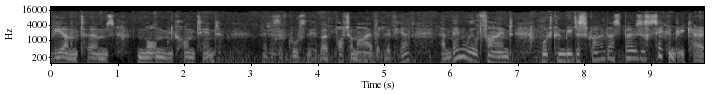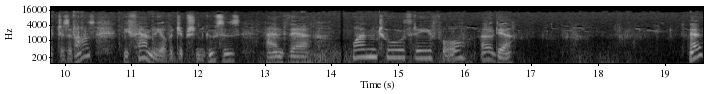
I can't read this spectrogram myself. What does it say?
VM terms non-content. That is, of course, the hippopotami that live here. And then we'll find what can be described, I suppose, as secondary characters of ours, the family of Egyptian gooses, and their one, two, three, four, oh dear. No?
